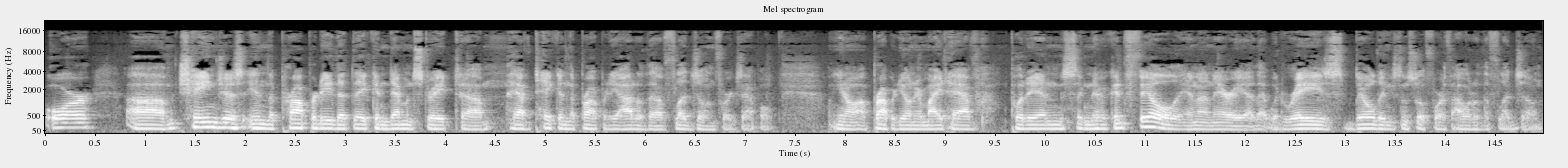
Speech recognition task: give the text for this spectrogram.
or um, changes in the property that they can demonstrate um, have taken the property out of the flood zone, for example. You know, a property owner might have put in significant fill in an area that would raise buildings and so forth out of the flood zone.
